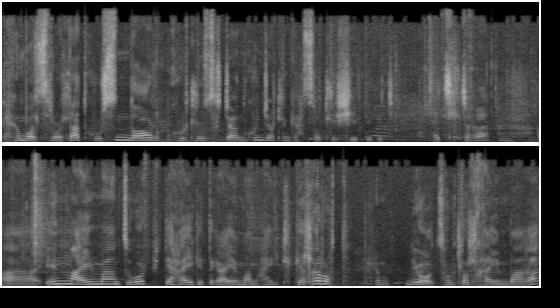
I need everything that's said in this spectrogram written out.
дахин боловсруулад хөрсөн доор бохирдол үүсгэж байгаа нөхөн жорлонгийн асуудлыг шийдэг гэж ажиллаж байгаа. А энэ аян маань зүгээр бити хай гэдэг аян маань хаягдл гэлгарууд дахин юу цуглуулах аян байгаа.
